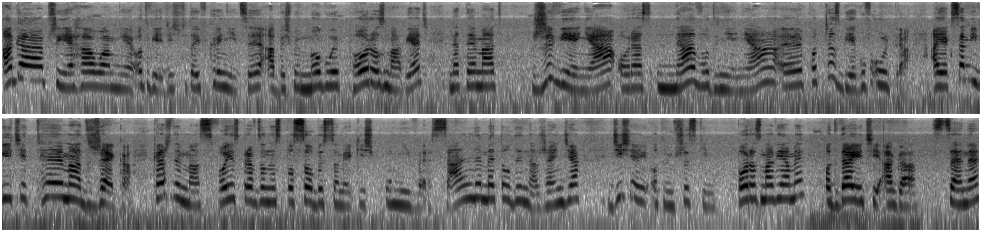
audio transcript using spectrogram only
Aga przyjechała mnie odwiedzić tutaj w Krynicy, abyśmy mogły porozmawiać na temat żywienia oraz nawodnienia e, podczas biegów ultra. A jak sami wiecie, temat rzeka. Każdy ma swoje sprawdzone sposoby, są jakieś uniwersalne metody, narzędzia. Dzisiaj o tym wszystkim porozmawiamy. Oddaję Ci, Aga, scenę.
